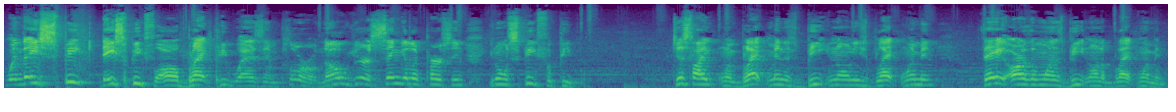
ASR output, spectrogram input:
When they speak, they speak for all black people as in plural. No, you're a singular person. You don't speak for people. Just like when black men is beating on these black women, they are the ones beating on the black women.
